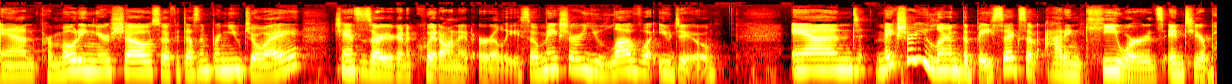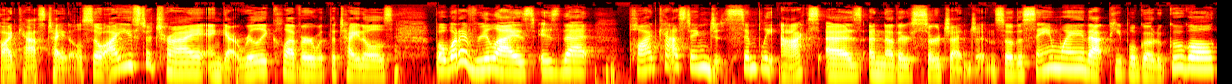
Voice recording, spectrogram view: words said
and promoting your show. So, if it doesn't bring you joy, chances are you're going to quit on it early. So, make sure you love what you do. And make sure you learn the basics of adding keywords into your podcast titles. So I used to try and get really clever with the titles, but what I've realized is that podcasting just simply acts as another search engine. So the same way that people go to Google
